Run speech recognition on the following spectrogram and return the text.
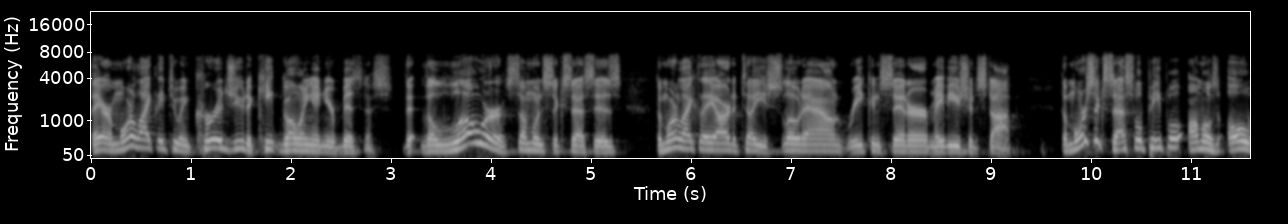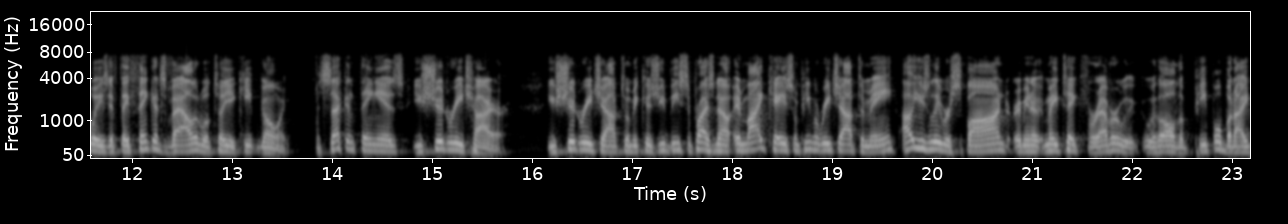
they are more likely to encourage you to keep going in your business. The, the lower someone's success is, the more likely they are to tell you slow down, reconsider, maybe you should stop. The more successful people, almost always, if they think it's valid, will tell you keep going. The second thing is you should reach higher. You should reach out to them because you'd be surprised. Now, in my case, when people reach out to me, I'll usually respond. I mean, it may take forever with, with all the people, but I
